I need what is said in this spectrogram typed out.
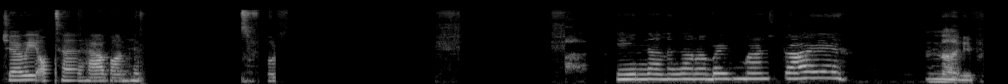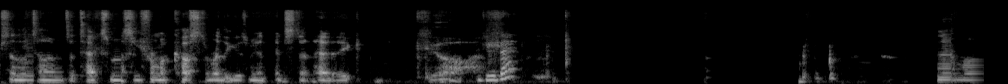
Joey always had to have on his phone. Ain't nothing gonna break my stride. Ninety percent of the time, it's a text message from a customer that gives me an instant headache. God. Do they? Never mind.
